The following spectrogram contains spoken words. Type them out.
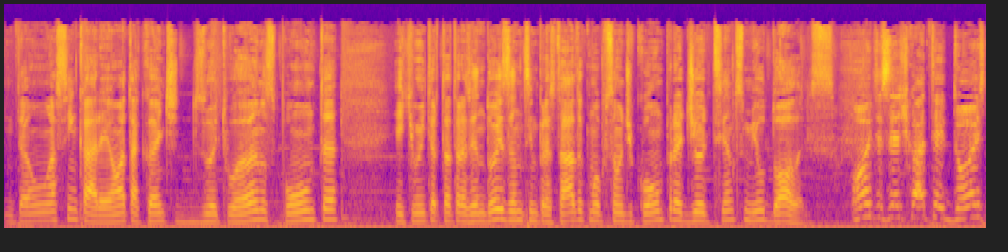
então, assim, cara, é um atacante de 18 anos, ponta, e que o Inter tá trazendo dois anos emprestado com uma opção de compra de 800 mil dólares. 842,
